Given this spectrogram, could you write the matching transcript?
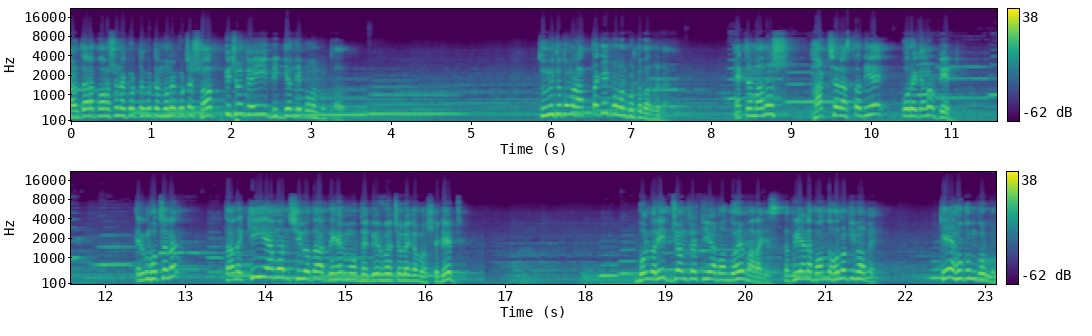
কারণ তারা পড়াশোনা করতে করতে মনে করছে সব কিছুকেই বিজ্ঞান দিয়ে প্রমাণ করতে হবে। তুমি তো তোমার আত্মাকেই প্রমাণ করতে পারবে না। একটা মানুষ হাঁটছে রাস্তা দিয়ে পড়ে গেল ডেড এরকম হচ্ছে না? তাহলে কি এমন ছিল তার দেহের মধ্যে বের হয়ে চলে গেল সে ডেড বলবে, হৃদযন্ত্রের ক্রিয়া বন্ধ হয়ে মারা গেছে। তো ক্রিয়াটা বন্ধ হলো কীভাবে? কে হুকুম করল?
